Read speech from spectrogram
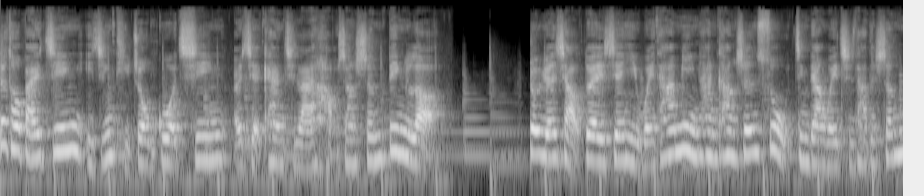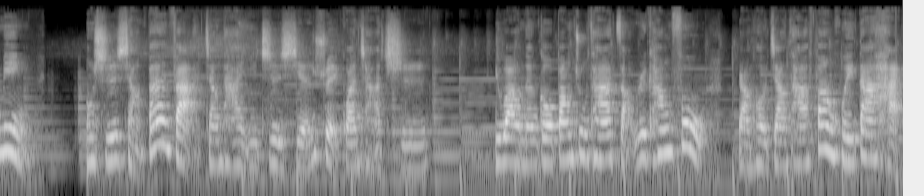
这头白鲸已经体重过轻，而且看起来好像生病了。救援小队先以维他命和抗生素尽量维持它的生命，同时想办法将它移至咸水观察池，希望能够帮助它早日康复，然后将它放回大海。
